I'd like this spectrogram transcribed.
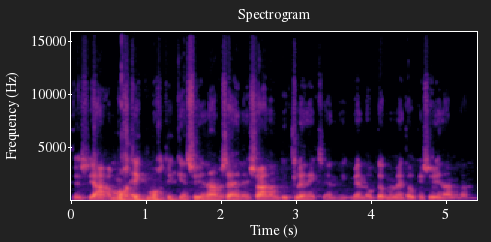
Dus ja, mocht Leuk. ik, mocht ik in Suriname zijn en Shalom doet clinics en ik ben op dat moment ook in Suriname, dan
